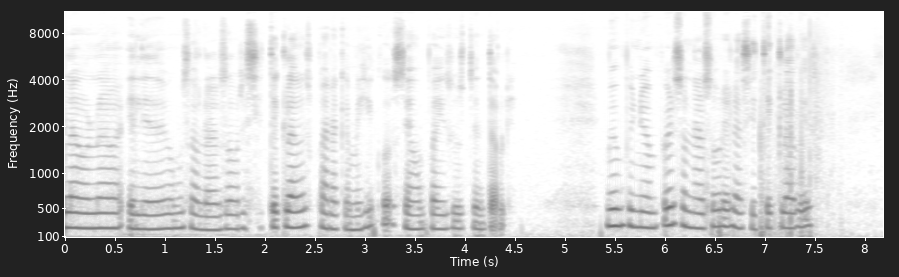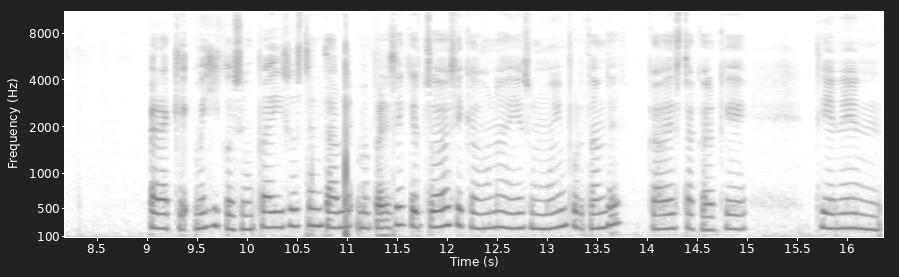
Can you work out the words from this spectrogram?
Hola, hola, el día de hoy vamos a hablar sobre siete claves para que México sea un país sustentable. Mi opinión personal sobre las siete claves para que México sea un país sustentable, me parece que todas y cada una de ellas son muy importantes. Cabe destacar que tienen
